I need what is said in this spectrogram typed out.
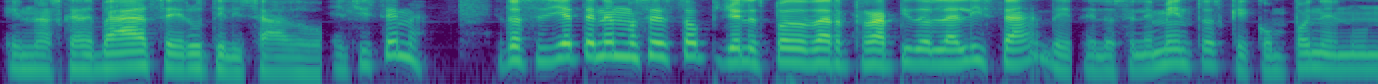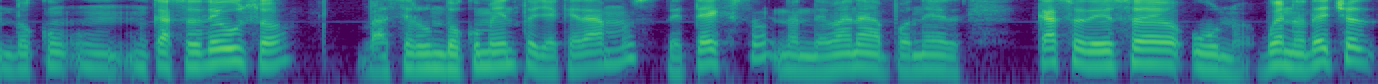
en las que va a ser utilizado el sistema. Entonces ya tenemos esto, pues yo les puedo dar rápido la lista de, de los elementos que componen un, un, un caso de uso va a ser un documento, ya quedamos, de texto, donde van a poner caso de uso 1. Bueno, de hecho,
